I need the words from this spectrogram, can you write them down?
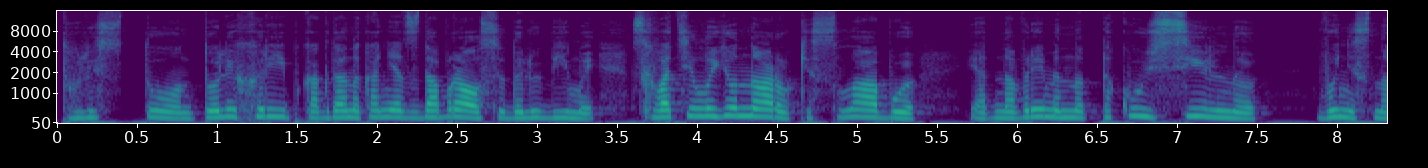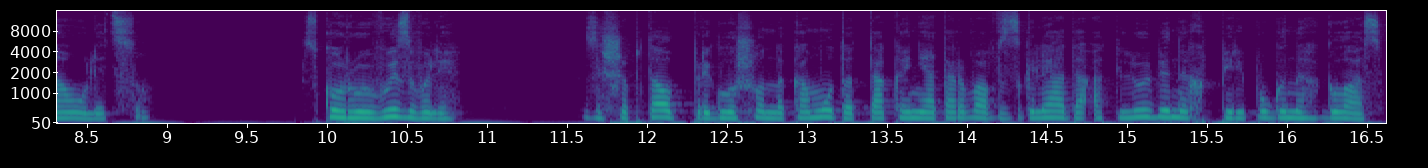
То ли стон, то ли хрип, когда наконец добрался до любимой, схватил ее на руки, слабую и одновременно такую сильную, вынес на улицу. «Скорую вызвали?» — зашептал приглушенно кому-то, так и не оторвав взгляда от Любиных перепуганных глаз.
